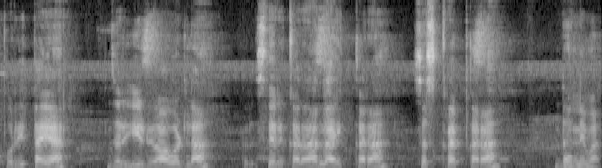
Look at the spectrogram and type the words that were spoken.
पुरी तयार. जर व्हिडिओ आवडला तर शेअर करा लाईक करा सबस्क्राईब करा. धन्यवाद.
